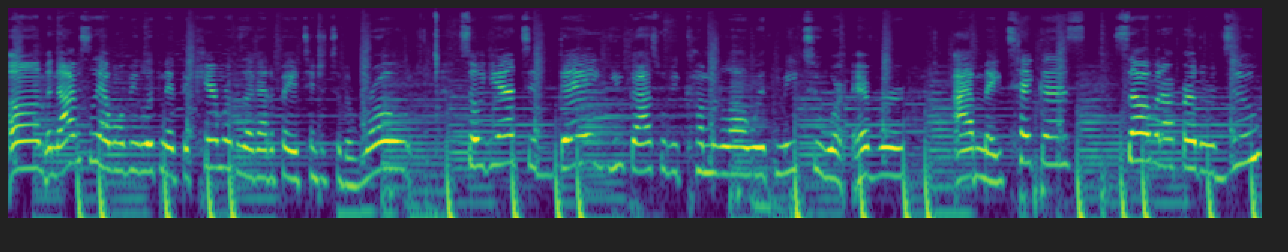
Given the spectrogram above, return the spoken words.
Um, and obviously I won't be looking at the camera because I gotta pay attention to the road. So yeah, today you guys will be coming along with me to wherever I may take us. So without further ado,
